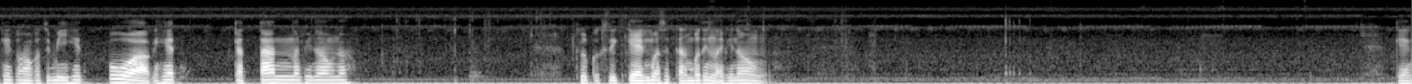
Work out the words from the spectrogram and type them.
เห็ดของก็จะมีเห็ดปวกเห็ดกระตันนะพี่น้องเนาะสรุปกับสิแกงเมื่อสักกันเมื่อติหลายพี่น้อง แกง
